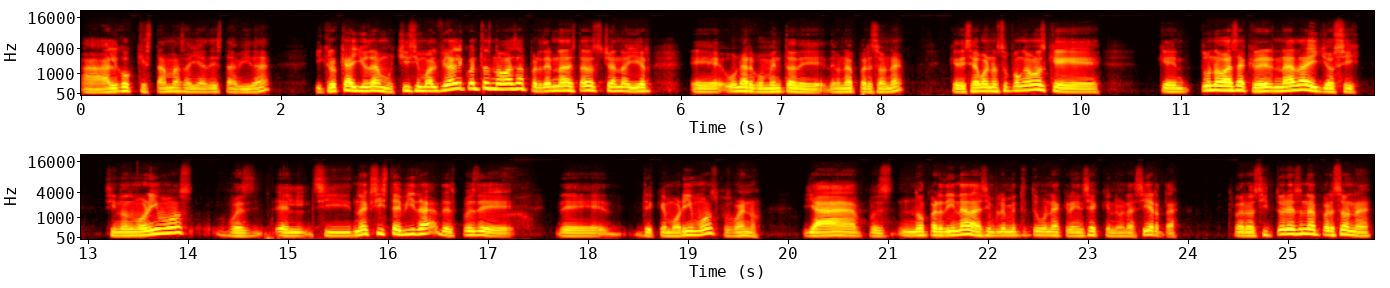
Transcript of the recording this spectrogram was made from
algo que está más allá de esta vida. Y creo que ayuda muchísimo. Al final de cuentas no vas a perder nada. Estaba escuchando ayer eh, un argumento de, de, una persona que decía, bueno, supongamos que, que tú no vas a creer nada y yo sí. Si nos morimos, pues el, si no existe vida después de, de, que morimos, pues bueno, ya pues no perdí nada, simplemente tuve una creencia que no era cierta. Pero si tú eres una persona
